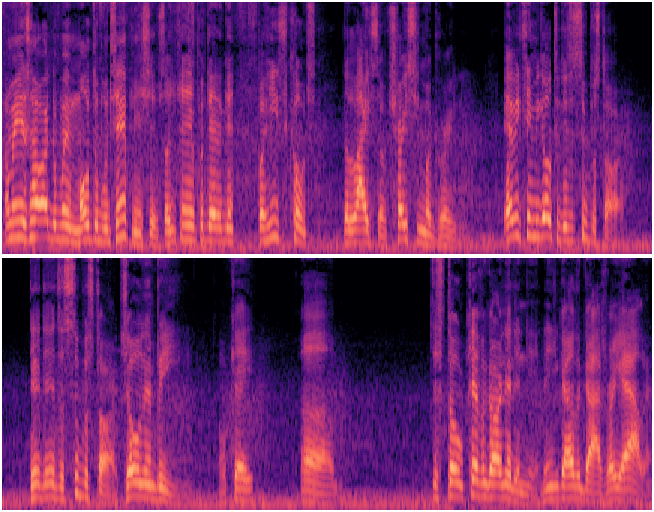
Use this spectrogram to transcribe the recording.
I mean, it's hard to win multiple championships, so you can't put that again. But he's coached the likes of Tracy McGrady. Every team he go to, there's a superstar. There, there's a superstar, Joel Embiid. Okay, uh, just throw Kevin Garnett in there. Then you got other guys, Ray Allen,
